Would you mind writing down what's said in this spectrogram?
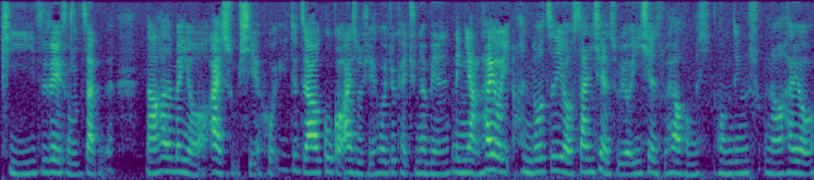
皮之类什么站的。然后他那边有爱鼠协会，就只要 Google 爱鼠协会就可以去那边领养。它有很多只，有三线鼠，有一线鼠，还有黄黄金鼠，然后还有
